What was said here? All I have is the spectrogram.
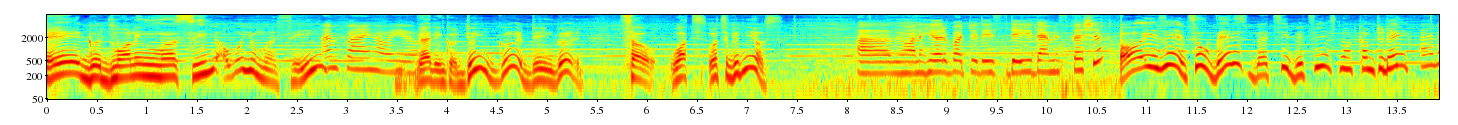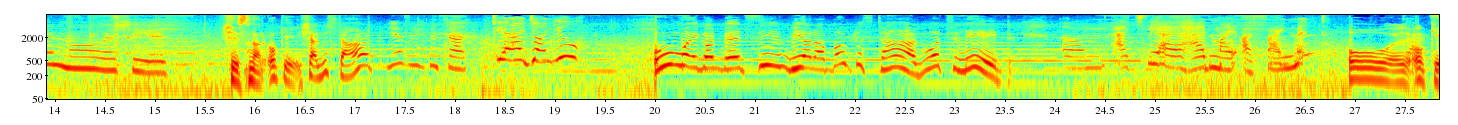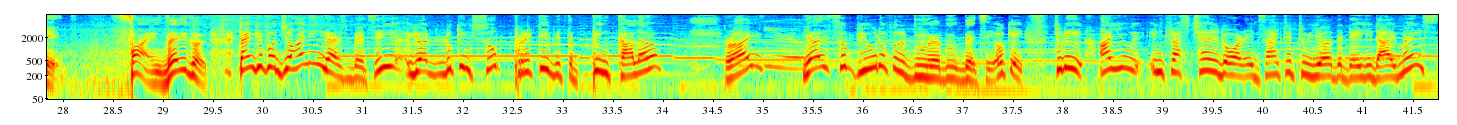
Hey, good morning, Mercy. How are you, Mercy? I'm fine. How are you? Very good. Doing good, doing good. So, what's what's the good news? Uh, we want to hear about today's Daily Diamond special. Oh, is it? So, where is Betsy? Betsy has not come today? I don't know where she is. She's not. Okay, shall we start? Yes, we can start. Can I join you? Oh my god, Betsy, we are about to start. What's late? Um, actually, I had my assignment. Oh, okay. Fine, very good. Thank you for joining us, Betsy. You're looking so pretty with the pink color, right? you. Yeah, it's so beautiful, Betsy. Okay, today, are you interested or excited to hear the Daily Diamonds?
